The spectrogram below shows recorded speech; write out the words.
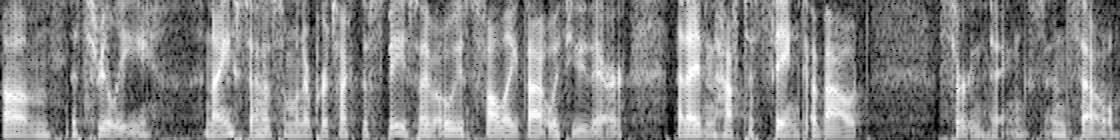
um, it's really nice to have someone to protect the space. I've always felt like that with you there, that I didn't have to think about certain things. And so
